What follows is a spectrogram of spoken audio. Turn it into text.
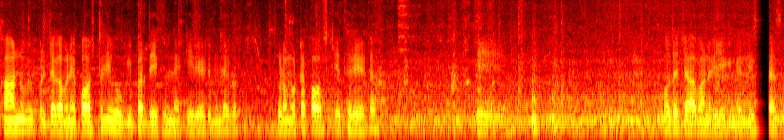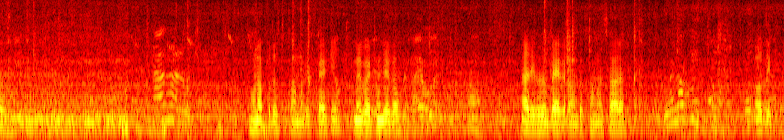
ਖਾਣ ਨੂੰ ਵੀ ਉੱਪਰ ਜਗ੍ਹਾ ਬਣੇ ਕਾਸਟਲੀ ਹੋਊਗੀ, ਪਰ ਦੇਖ ਲੈਂਦੇ ਹਾਂ ਕੀ ਰੇਟ ਮਿਲੇਗਾ ਥੋੜਾ ਮੋਟਾ ਕਾਸਟਲੀ ਇੱਥੇ ਰੇਟ ਆ। ਤੇ ਉਹ ਤਾਂ ਚਾਹ ਬਣ ਰਹੀ ਹੈਗੀ ਮੇਰੇ ਲਈ ਪੈਸਾ ਹੁਣ ਆਪਾਂ ਦੋਸਤੋ ਖਾਵਾਂਗੇ ਪੈਟੀ ਮੇਰੇ ਬੈਠਣ ਜਗ੍ਹਾ। ਆ ਦੇਖੋ ਬੈਕਗ੍ਰਾਉਂਡ ਦਿਖਾਵਾਂ ਸਾਰਾ। ਉਹ ਦੇਖੋ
